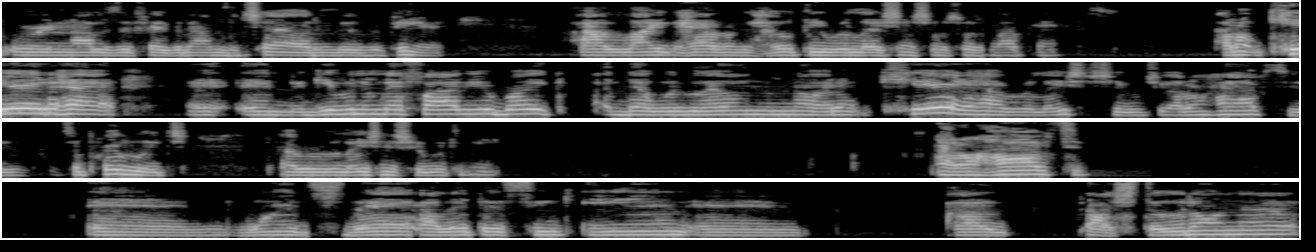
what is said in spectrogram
or acknowledge the fact that I'm the child and they're the parent. I like having healthy relationships with my parents. I don't care to have and, and giving them that five year break that was letting them know I don't care to have a relationship with you. I don't have to. It's a privilege to have a relationship with me. I don't have to. And once that I let that sink in and I I stood on that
